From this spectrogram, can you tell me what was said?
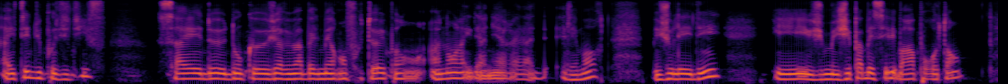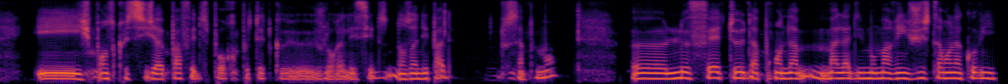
a été du positif. Ça aide. Donc, euh, j'avais ma belle-mère en fauteuil pendant un an l'année dernière. Elle, elle est morte, mais je l'ai aidée et je n'ai pas baissé les bras pour autant. Et je pense que si j'avais pas fait de sport, peut-être que je l'aurais laissé dans un EHPAD tout simplement. Euh, le fait d'apprendre la maladie de mon mari juste avant la Covid,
